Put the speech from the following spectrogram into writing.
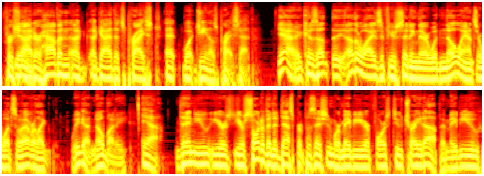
for Yeah. Schneider having a, a guy that's priced at what Geno's priced at. Yeah, because otherwise, if you're sitting there with no answer whatsoever, like we got nobody, Yeah. then you you're you're sort of in a desperate position where maybe you're forced to trade up and maybe you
